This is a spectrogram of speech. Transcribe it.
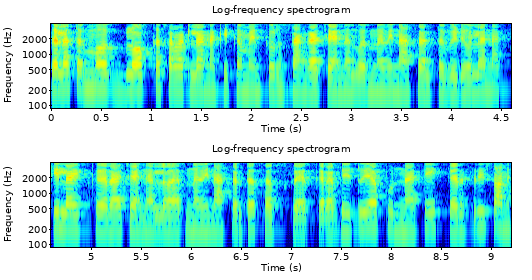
चला तर मग ब्लॉग कसा वाटला नक्की कमेंट करून सांगा. चॅनलवर नवीन असाल तर व्हिडिओला नक्की लाईक करा. चॅनलवर नवीन असाल तर सबस्क्राईब करा. भेटूया पुन्हा. टेक कर श्री स्वामी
